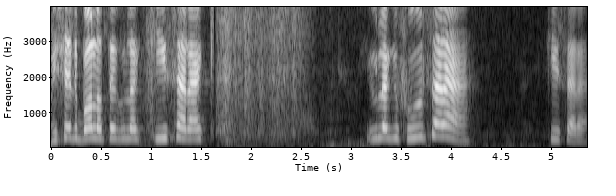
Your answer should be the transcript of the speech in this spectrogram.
মিশারি বলো তো এগুলা কি সারা এগুলা কি ফুল সারা কি সারা?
